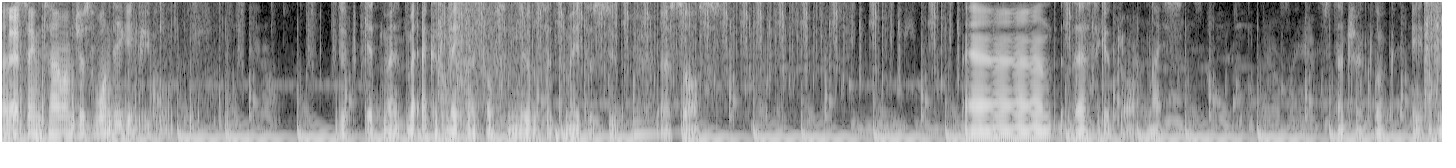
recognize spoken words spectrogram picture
At the same time, I'm just one digging people. I could get my, my- I could make myself some noodles and tomato soup uh, sauce. And there's the good draw. Nice. StatTrak look 18 to.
